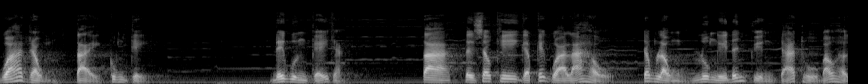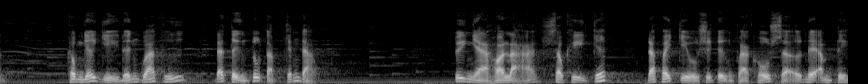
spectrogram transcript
Quá rộng tại cung trị Đế quân kể rằng Ta từ sau khi gặp cái quà lã hậu Trong lòng luôn nghĩ đến chuyện trả thù báo hận Không nhớ gì đến quá khứ đã từng tu tập chánh đạo. Tuy nhà họ lã sau khi chết Đã phải chịu sự trừng phạt khổ sở nơi âm ti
